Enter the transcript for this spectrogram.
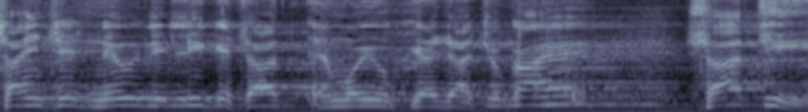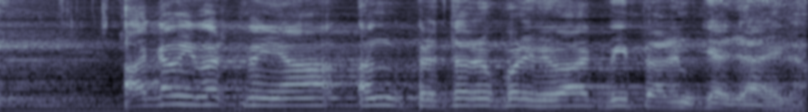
sciences New Delhi के साथ एमओयू किया जा चुका है। साथ ही आगामी वर्ष में यहाँ अंग प्रत्यारोपण विभाग भी प्रारंभ किया जाएगा।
